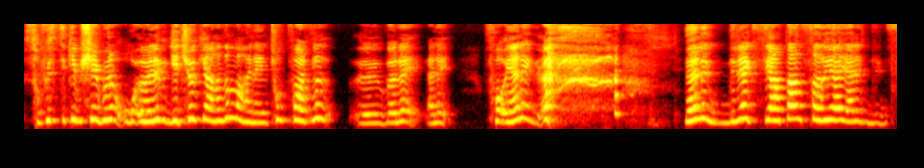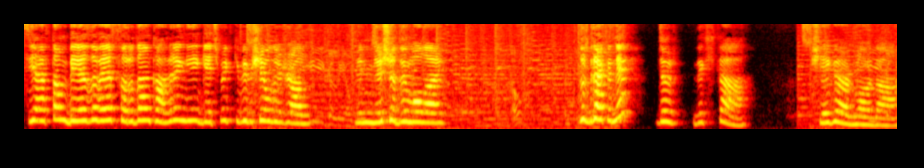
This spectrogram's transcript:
sofistike bir şey böyle o öyle bir geçiyor ki anladın mı? Hani çok farklı e, böyle hani fo, yani yani direkt siyahtan sarıya yani siyahtan beyaza veya sarıdan kahverengiye geçmek gibi bir şey oluyor şu an. Benim yaşadığım olay. Dur bir dakika ne? Dur bir dakika. Bir şey gördüm orada.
